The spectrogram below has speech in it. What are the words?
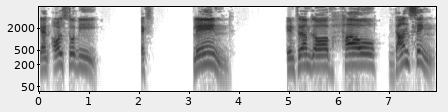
can also be explained in terms of how dancing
